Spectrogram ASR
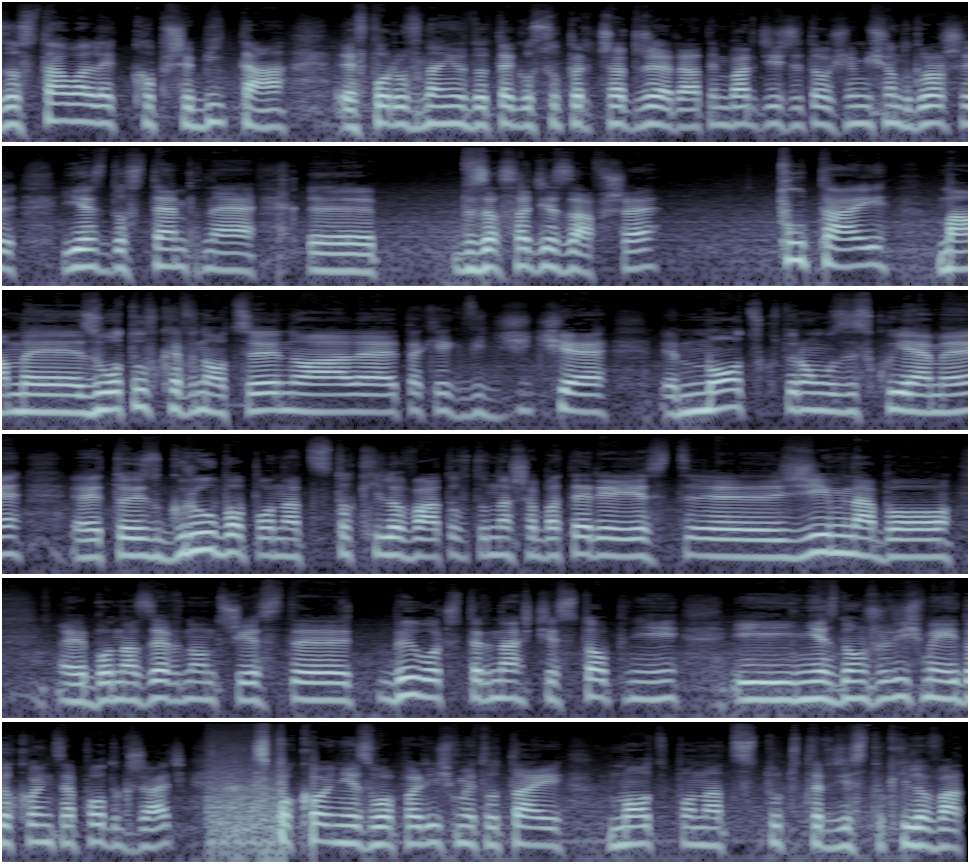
została lekko przebita e, w porównaniu do tego Superchargera, tym bardziej, że te 80 groszy jest dostępne e, w zasadzie zawsze. Tutaj mamy złotówkę w nocy, no ale tak jak widzicie, moc, którą uzyskujemy, e, to jest grubo ponad 100 kW. Tu nasza bateria jest e, zimna, bo, e, bo na zewnątrz jest, było 14 stopni i nie zdążyliśmy jej do końca podgrzać. Spokojnie złapaliśmy tutaj moc ponad 140 kW,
